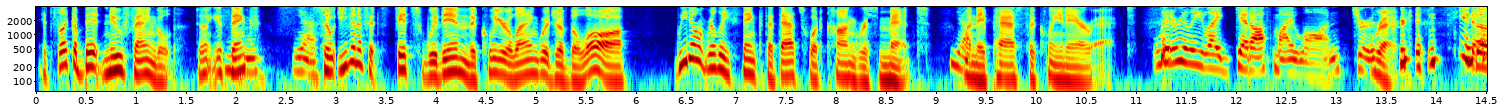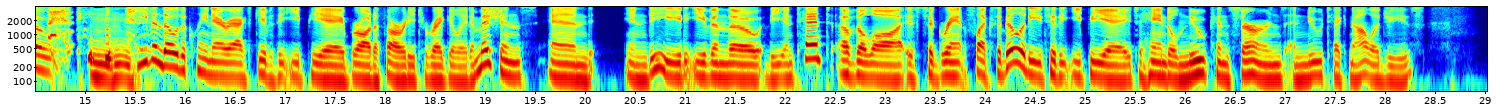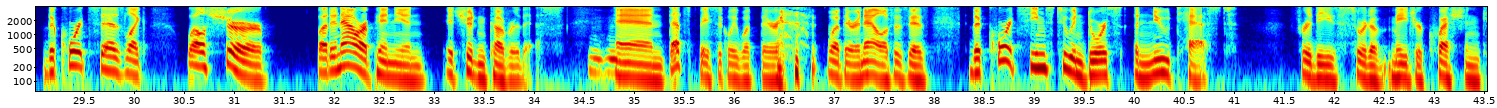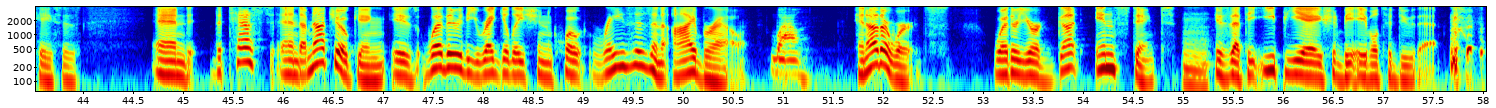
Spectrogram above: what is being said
it's like a bit newfangled, don't you think? Mm-hmm. Yeah. So even if it fits within the clear language of the law, we don't really think that that's what Congress meant Yeah. when they passed the Clean Air Act. Literally, like, get off my lawn jurisprudence. You know. So Mhm. even though the Clean Air Act gives the EPA broad authority to regulate emissions, and indeed, even though the intent of the law is to grant flexibility to the EPA to handle new concerns and new technologies, the court says, like, well, sure, but in our opinion, it shouldn't cover this. Mhm. And that's basically what their what their analysis is. The court seems to endorse a new test for these sort of major question cases. And the test, and I'm not joking, is whether the regulation, quote, raises an eyebrow. wow. In other words, whether your gut instinct Mm. is that the EPA should be able to do that.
